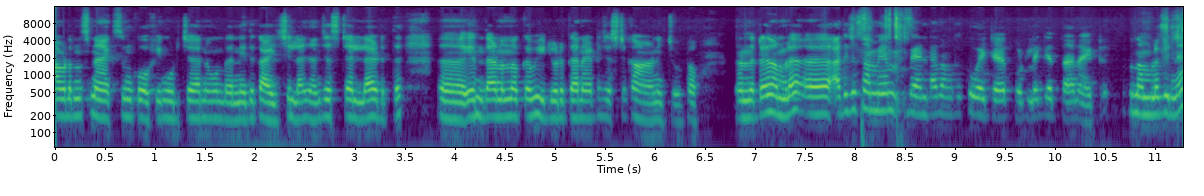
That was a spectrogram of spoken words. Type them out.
അവിടെ നിന്ന് സ്നാക്സും കോഫിയും കുടിച്ച കാരണം കൊണ്ട് തന്നെ ഇത് കഴിച്ചില്ല. ഞാൻ ജസ്റ്റ് എല്ലാം എടുത്ത് എന്താണെന്നൊക്കെ വീഡിയോ എടുക്കാനായിട്ട് ജസ്റ്റ് കാണിച്ചു കേട്ടോ എന്നിട്ട് നമ്മൾ അധിക സമയം വേണ്ട നമുക്ക് കുവൈറ്റ് എയർപോർട്ടിലേക്ക് എത്താനായിട്ട്. അപ്പോൾ നമ്മൾ പിന്നെ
